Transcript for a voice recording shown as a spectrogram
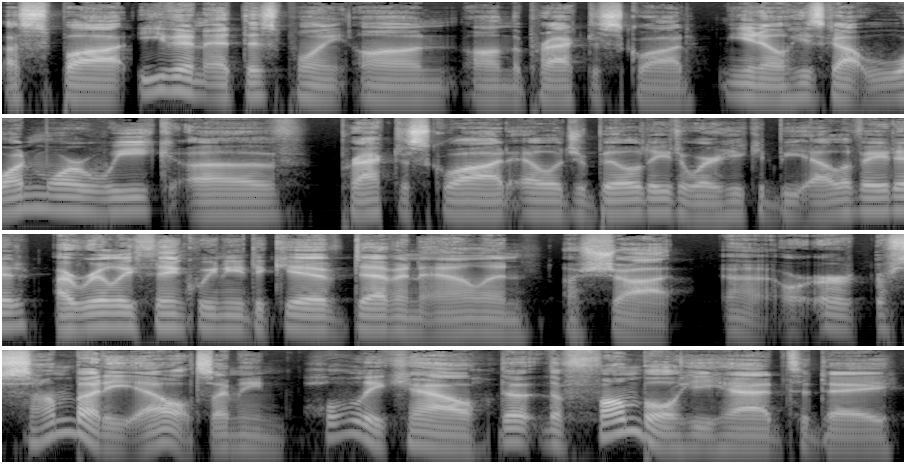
a spot even at this point on on the practice squad. You know, he's got one more week of practice squad eligibility to where he could be elevated. I really think we need to give Devon Allen a shot. Uh, or, or, or somebody else. I mean, holy cow. The the fumble he had today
